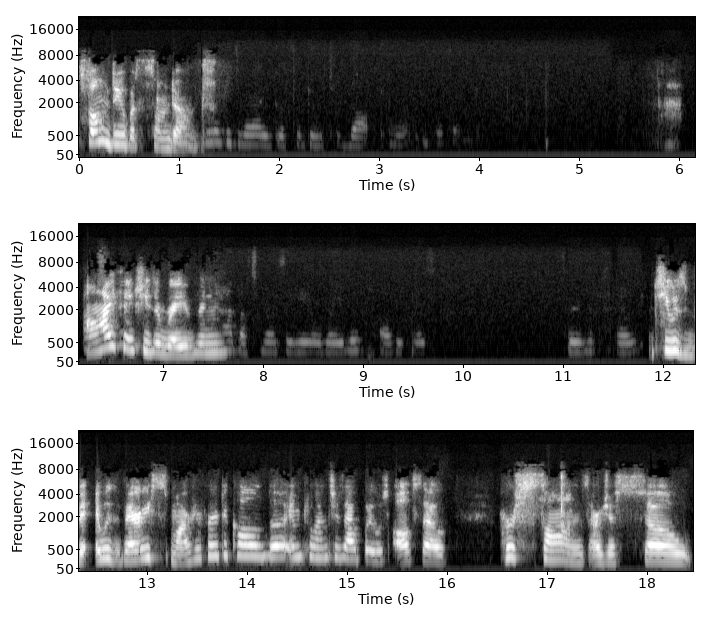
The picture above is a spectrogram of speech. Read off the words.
Some do, but some don't. feel like it's very Gryffindor to not care what people think. I think she's a Raven. Yeah, that's what I'm thinking of Raven. Because Raven has She was. It was very smart of her to call the influencers out, but it was also her songs are just so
